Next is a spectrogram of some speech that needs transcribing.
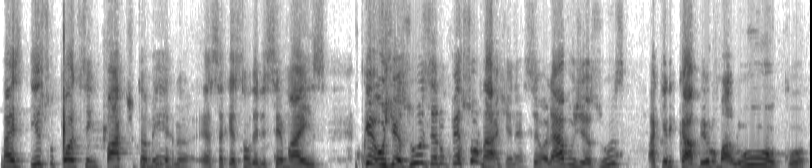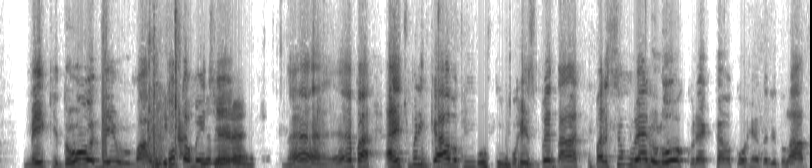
Mas isso pode ser impacto também, Hernan? Essa questão dele ser mais. Porque o Jesus era um personagem, né? Você olhava o Jesus, aquele cabelo maluco, meio que doido, meio maluco, totalmente. Né? É, pra... A gente brincava com, com respeito, tá? parecia um velho louco, né? Que tava correndo ali do lado.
